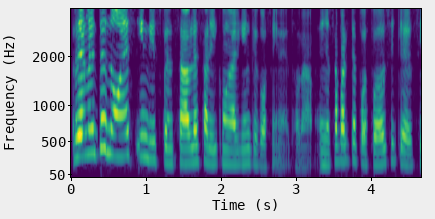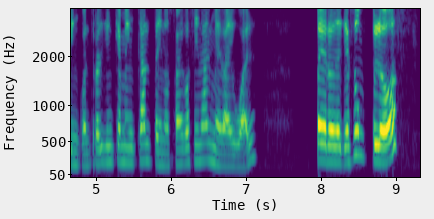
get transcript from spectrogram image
realmente no es indispensable salir con alguien que cocine. En esa parte pues puedo decir que si encuentro a alguien que me encanta y no sabe cocinar, me da igual. Pero de que es un plus,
